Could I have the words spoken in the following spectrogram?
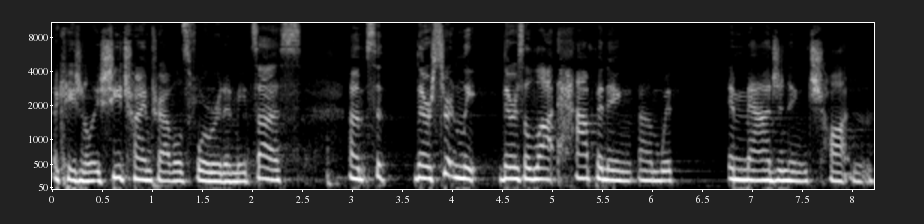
Occasionally, she time travels forward and meets us. Um, so there are certainly there's a lot happening um, with imagining Chawton,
